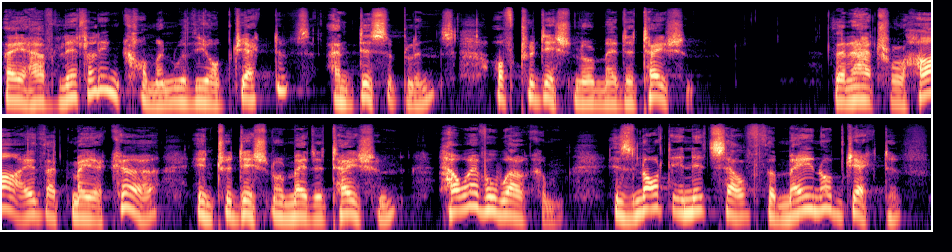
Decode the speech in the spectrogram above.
they have little in common with the objectives and disciplines of traditional meditation. The natural high that may occur in traditional meditation, however welcome, is not in itself the main objective,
